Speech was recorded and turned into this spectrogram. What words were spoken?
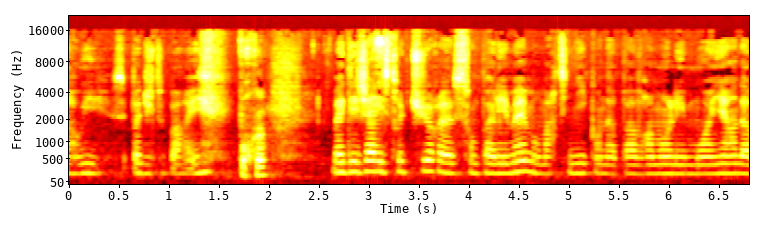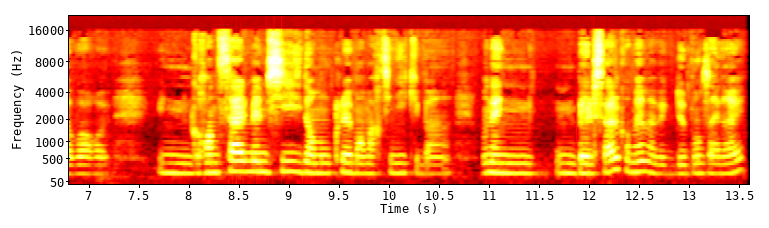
Ah oui, c'est pas du tout pareil. Pourquoi? Bah déjà, les structures ne sont pas les mêmes. En Martinique, on n'a pas vraiment les moyens d'avoir euh, une grande salle, même si dans mon club en Martinique, eh ben, on a une, une belle salle quand même avec de bons agrès,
